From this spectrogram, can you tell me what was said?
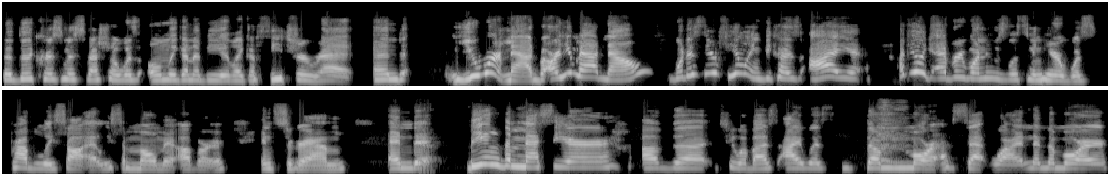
that the Christmas special was only going to be like a featurette. And you weren't mad, but are you mad now? What is your feeling? Because I, I feel like everyone who's listening here was probably saw at least a moment of our Instagram and Yeah. being the messier of the two of us, I was the more upset one and the more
